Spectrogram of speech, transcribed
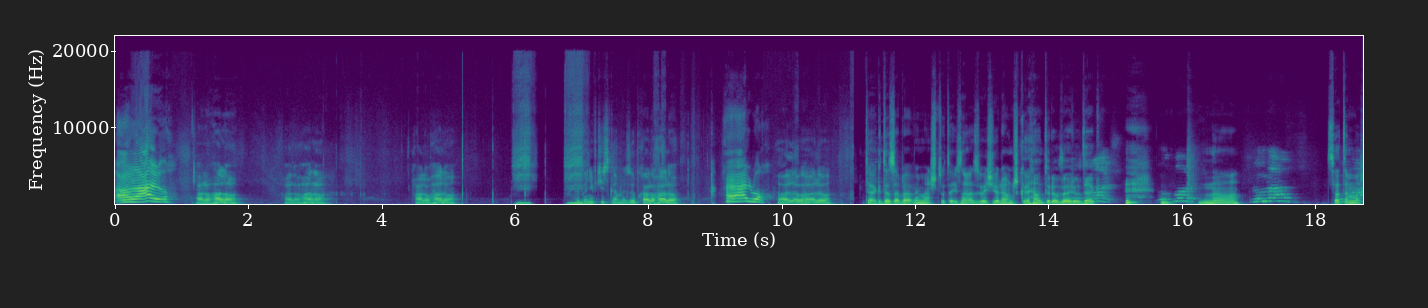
Halo, Halo, halo. Halo, halo. Halo, halo. Tego nie wciskamy. Zrób halo, halo. halo, Halo, halo. Tak, do zabawy masz tutaj. Znalazłeś rączkę od roweru, tak? No. Co tam masz?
